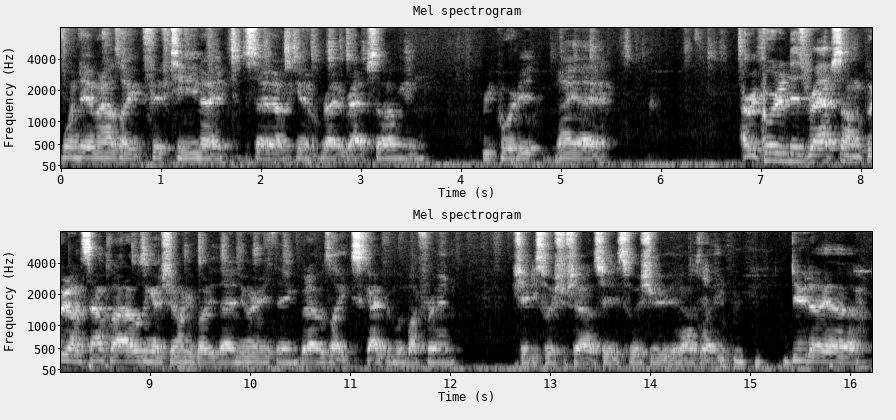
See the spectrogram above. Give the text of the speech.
one day when I was like 15, I decided I was gonna write a rap song and record it. And I uh, I recorded this rap song and put it on SoundCloud. I wasn't gonna show anybody that I knew or anything, but I was like skyping with my friend Shady Swisher. Shout out Shady Swisher, and I was like, dude, I uh.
